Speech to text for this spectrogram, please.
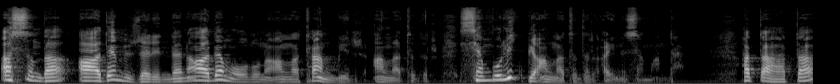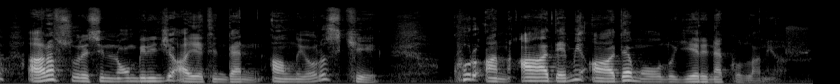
aslında Adem üzerinden Adem oğlunu anlatan bir anlatıdır. Sembolik bir anlatıdır aynı zamanda. Hatta hatta Araf suresinin 11. ayetinden anlıyoruz ki Kur'an Adem'i Ademoğlu yerine kullanıyor.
